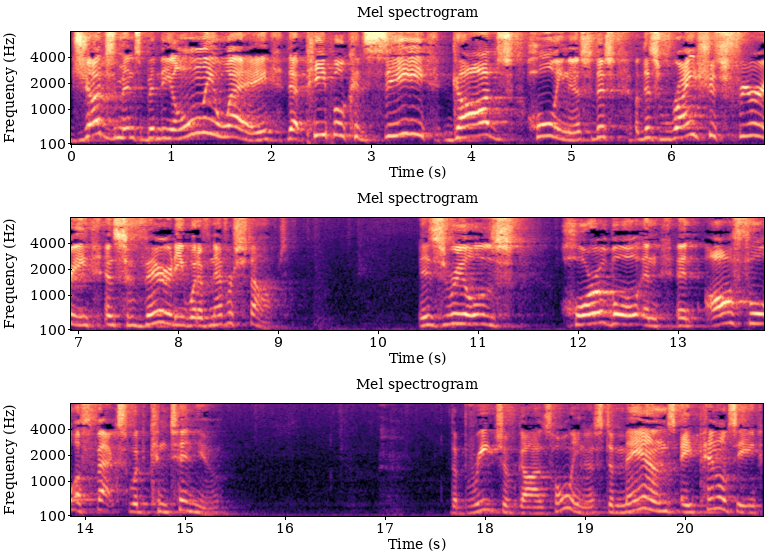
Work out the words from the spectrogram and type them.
judgment been the only way that people could see God's holiness, this, this righteous fury and severity would have never stopped. Israel's horrible and, and awful effects would continue. The breach of God's holiness demands a penalty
